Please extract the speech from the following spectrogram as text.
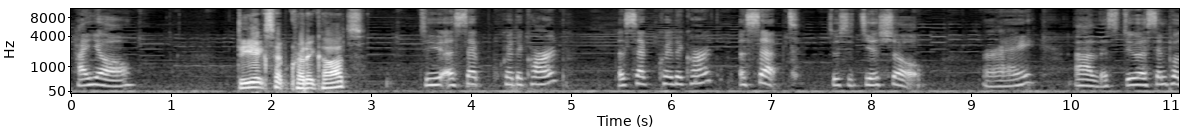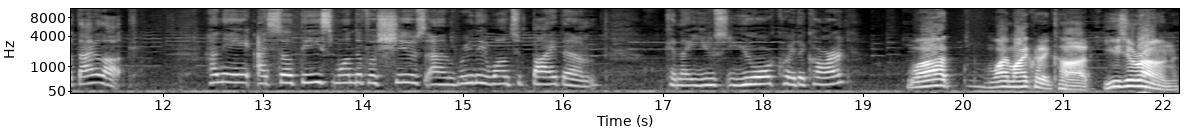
还有 Do you accept credit cards? Do you accept credit card? Accept credit card? Accept 就是接受。Alright, uh, let's do a simple dialogue. Honey, I saw these wonderful shoes and really want to buy them. Can I use your credit card? What? Why my credit card? Use your own.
